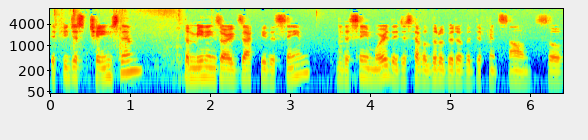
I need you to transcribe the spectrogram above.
if you just change them, the meanings are exactly the same. The same word, they just have a little bit of a different sound. So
